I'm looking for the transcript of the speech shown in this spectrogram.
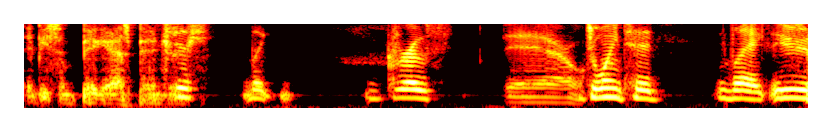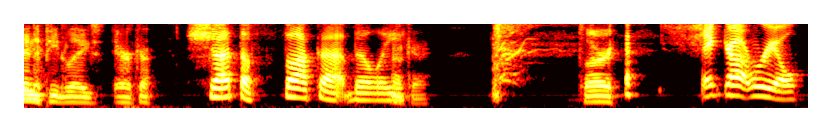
They'd be some big ass pinchers. Just like gross Ew. jointed legs. Ew. Centipede legs, Erica. Shut the fuck up, Billy. Okay. Sorry. Shit got real.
